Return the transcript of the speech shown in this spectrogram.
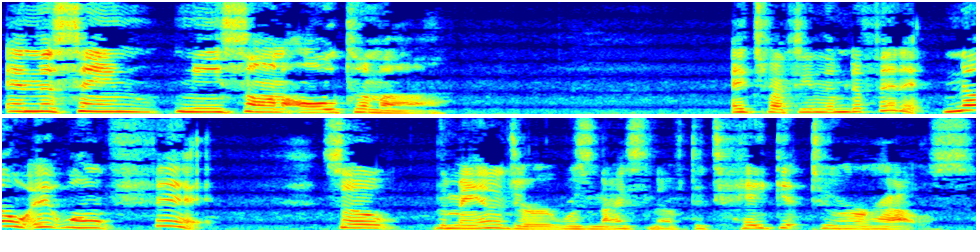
in the same Nissan Altima, expecting them to fit it. No, it won't fit. So the manager was nice enough to take it to her house.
